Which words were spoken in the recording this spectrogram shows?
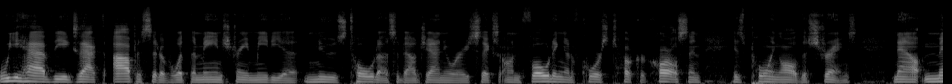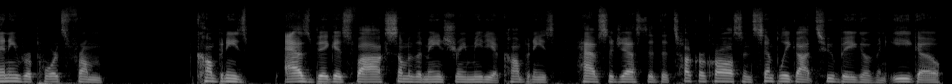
we have the exact opposite of what the mainstream media news told us about January 6th unfolding. And of course, Tucker Carlson is pulling all the strings. Now, many reports from companies as big as Fox, some of the mainstream media companies have suggested that Tucker Carlson simply got too big of an ego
